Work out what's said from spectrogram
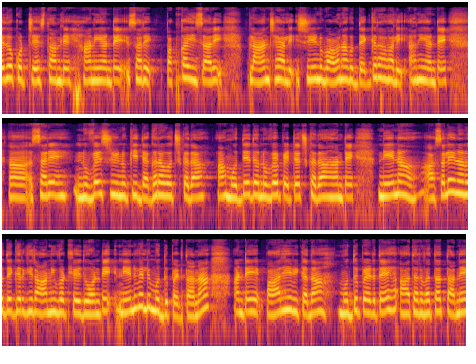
ఏదో ఒకటి చేస్తానులే అని అంటే సరే పక్కా ఈసారి ప్లాన్ చేయాలి. శ్రీను బావ నాకు దగ్గర అవ్వాలి అని అంటే సరే నువ్వే శ్రీనుకి దగ్గర అవ్వచ్చు కదా. ఆ ముద్దేదో నువ్వే పెట్టొచ్చు కదా అంటే నేనా? అసలే నన్ను దగ్గరికి రానివ్వట్లేదు అంటే నేను వెళ్ళి ముద్దు పెడతానా? అంటే భార్యవి కదా ముద్దు పెడితే ఆ తర్వాత తనే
